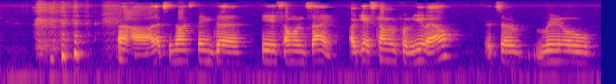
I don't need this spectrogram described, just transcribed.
Oh, that's a nice thing to hear someone say. I guess coming from you, Al, it's a real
